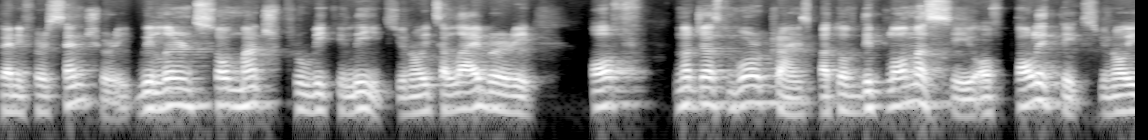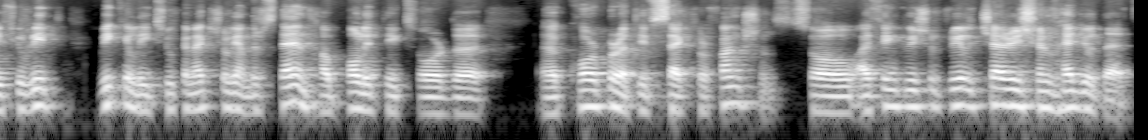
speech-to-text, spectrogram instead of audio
21st century. We learned so much through WikiLeaks. You know, it's a library of not just war crimes, but of diplomacy, of politics. You know, if you read WikiLeaks, you can actually understand how politics or the uh, corporative sector functions. So I think we should really cherish and value that.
